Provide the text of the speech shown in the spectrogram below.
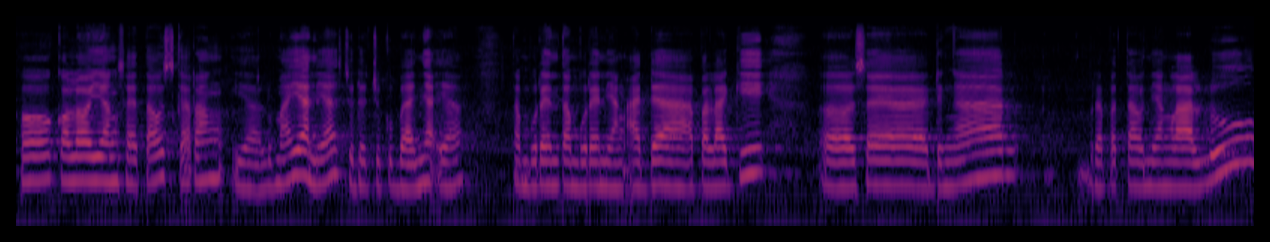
Oh, kalau yang saya tahu sekarang ya lumayan ya, sudah cukup banyak ya tamburen-tamburen yang ada. Apalagi uh, saya dengar berapa tahun yang lalu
